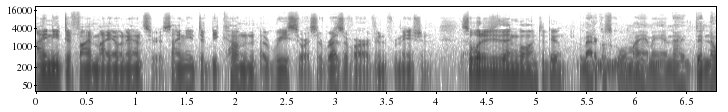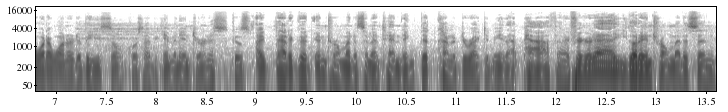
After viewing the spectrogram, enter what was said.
I need to find my own answers. I need to become a resource, a reservoir of information. So, what did you then go on to do? medical school in Miami, and I didn't know what I wanted to be. So, of course, I became an internist because I had a good internal medicine attending that kind of directed me in that path. And I figured, ah, you go to internal medicine,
